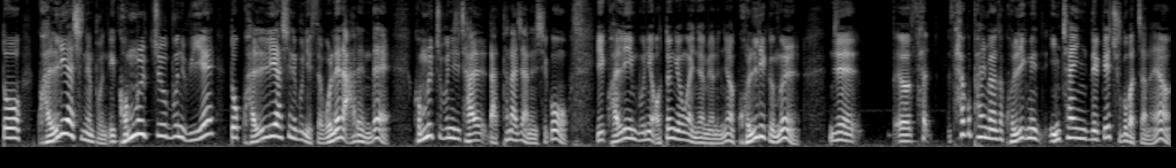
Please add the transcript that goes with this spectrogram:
또 관리하시는 분, 이 건물주분 위에 또 관리하시는 분이 있어요. 원래는 아래인데 건물주분이 잘 나타나지 않으시고 이 관리인분이 어떤 경우가 있냐면은요. 권리금을 이제 어, 사, 사고 팔면서 권리금이 임차인들께 주고받잖아요.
